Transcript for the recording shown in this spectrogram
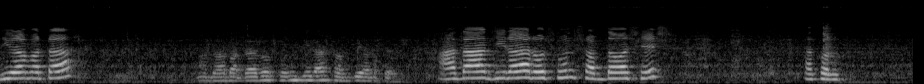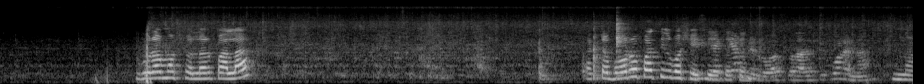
জিরা বাটা। আদা বাটা রসুন জিরা সব দেওয়া আদা জিরা রসুন সব দেওয়া শেষ। এখন গুঁড়া মশলার পালা। একটা বড় পাতিল বসাইছি দেখেন। না।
